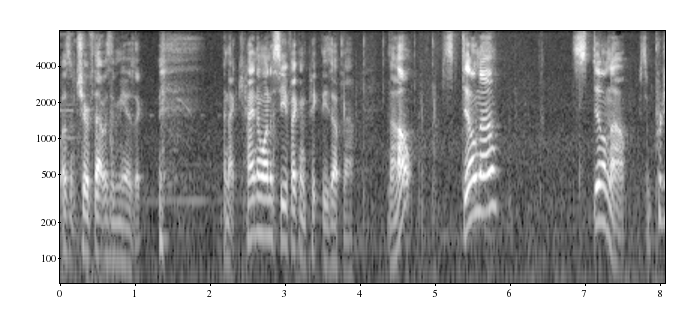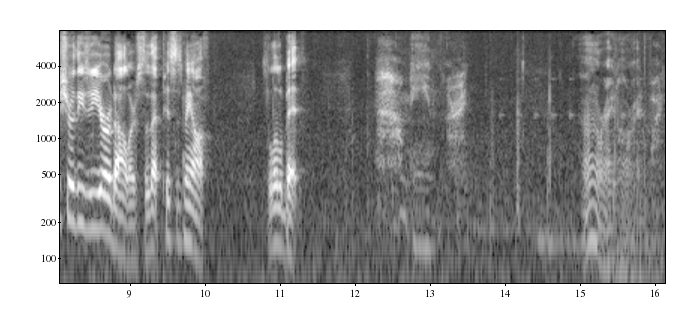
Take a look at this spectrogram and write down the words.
Wasn't sure if that was the music. and I kind of want to see if I can pick these up now. No? Still no? Still no. I'm pretty sure these are Euro dollars, so that pisses me off. Just a little bit. Oh, man. Alright. Alright, alright, fine.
